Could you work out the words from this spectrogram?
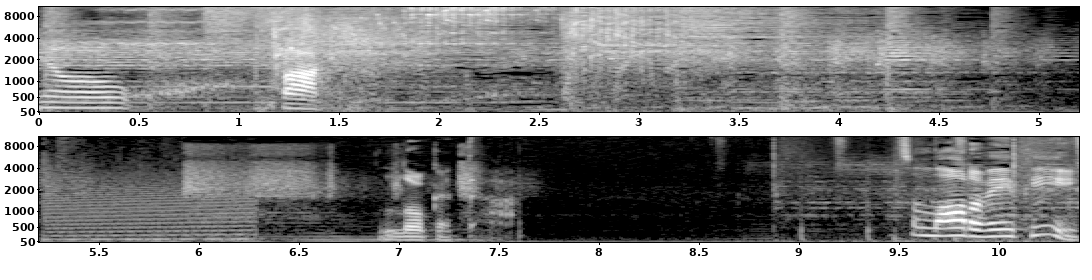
Know, fuck. Look at that. That's a lot of AP.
